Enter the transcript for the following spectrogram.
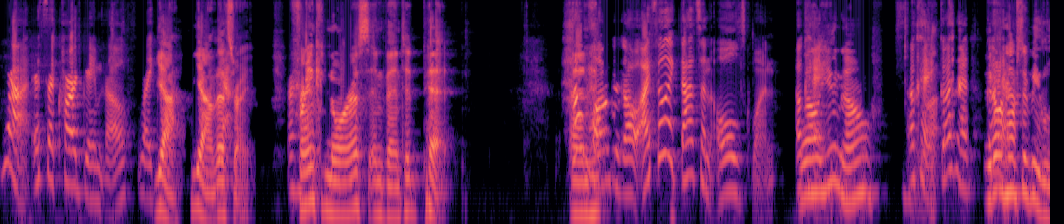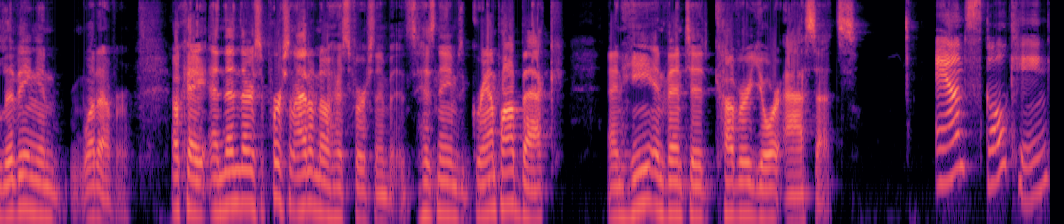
Yeah, it's a card game though. Like yeah, yeah, that's yeah. right. Uh-huh. Frank Norris invented Pit. How and long ago? I feel like that's an old one. Okay. Well, you know. Okay, go ahead. Go they don't ahead. have to be living in whatever. Okay, and then there's a person I don't know his first name, but his name's Grandpa Beck, and he invented Cover Your Assets. And Skull King.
